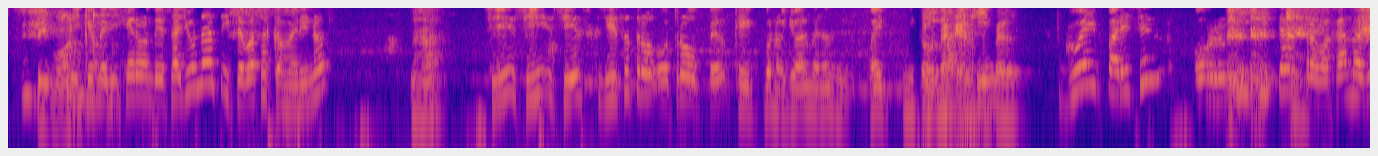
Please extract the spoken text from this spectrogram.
Simón. Y que me dijeron, desayunas y te vas a camerinos. Ajá. Sí, sí, sí es, sí es otro, otro pedo que, bueno, yo al menos, güey, ni Todos acá en su pedo. Güey, parecen hormiguitas trabajando así.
